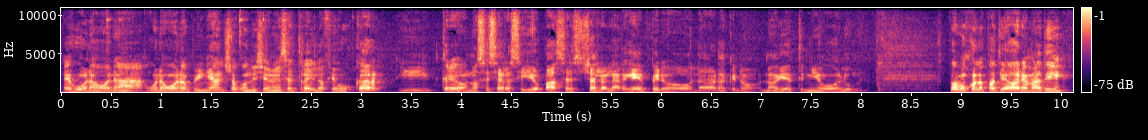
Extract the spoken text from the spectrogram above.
es una, buena, una buena opinión. Yo cuando hicieron ese trade lo fui a buscar y creo, no sé si ha recibido pases, ya lo largué, pero la verdad que no, no había tenido volumen. Vamos con los pateadores, Mati.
